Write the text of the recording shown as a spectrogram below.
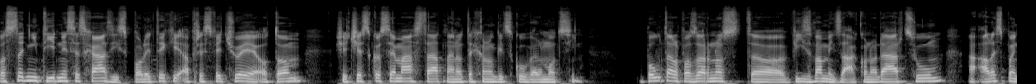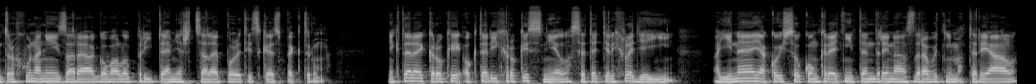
Poslední týdny se schází z politiky a přesvědčuje je o tom, že Česko se má stát nanotechnologickou velmocí. Upoutal pozornost eh, výzvami zákonodárcům a alespoň trochu na něj zareagovalo prý téměř celé politické spektrum. Některé kroky, o kterých roky snil, se teď rychle dějí a jiné, jako jsou konkrétní tendry na zdravotní materiál,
